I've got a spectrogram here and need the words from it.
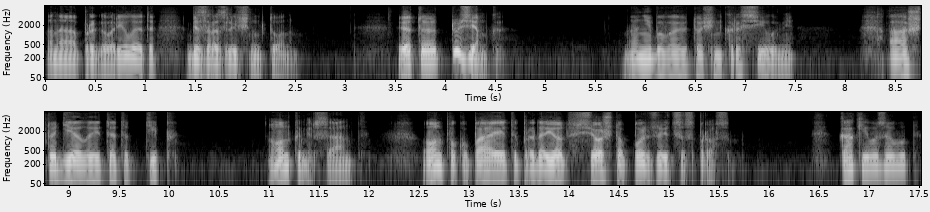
Она проговорила это безразличным тоном. Это туземка. Они бывают очень красивыми. А что делает этот тип? Он коммерсант. Он покупает и продает все, что пользуется спросом. Как его зовут?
